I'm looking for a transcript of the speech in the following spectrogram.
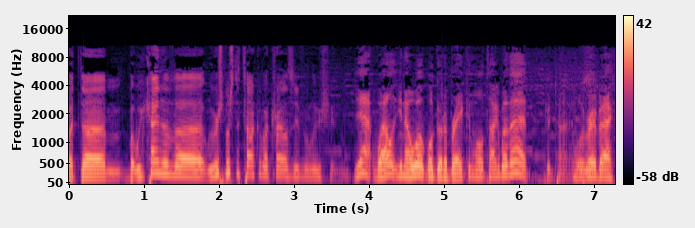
But um, but we kind of uh, we were supposed to talk about Trials Evolution. Yeah. Well, you know, we'll we'll go to break and we'll talk about that. Good times. We'll be right back.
